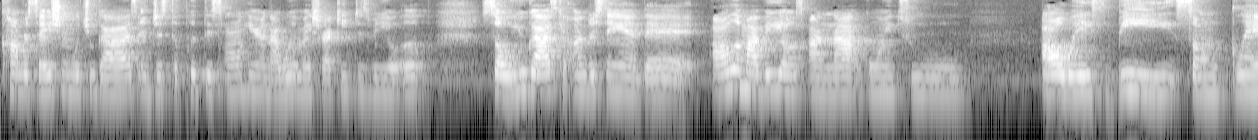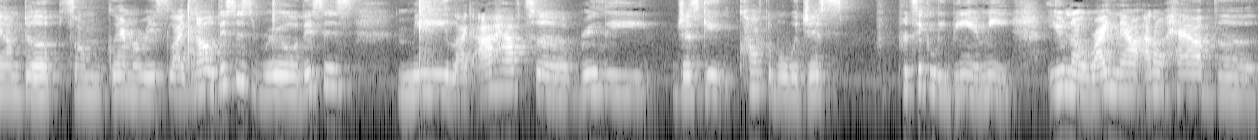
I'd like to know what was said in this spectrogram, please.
conversation with you guys and just to put this on here and I will make sure I keep this video up so you guys can understand that all of my videos are not going to always be some glammed up some glamorous like no this is real this is me like I have to really just get comfortable with just particularly being me. You know right now I don't have the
